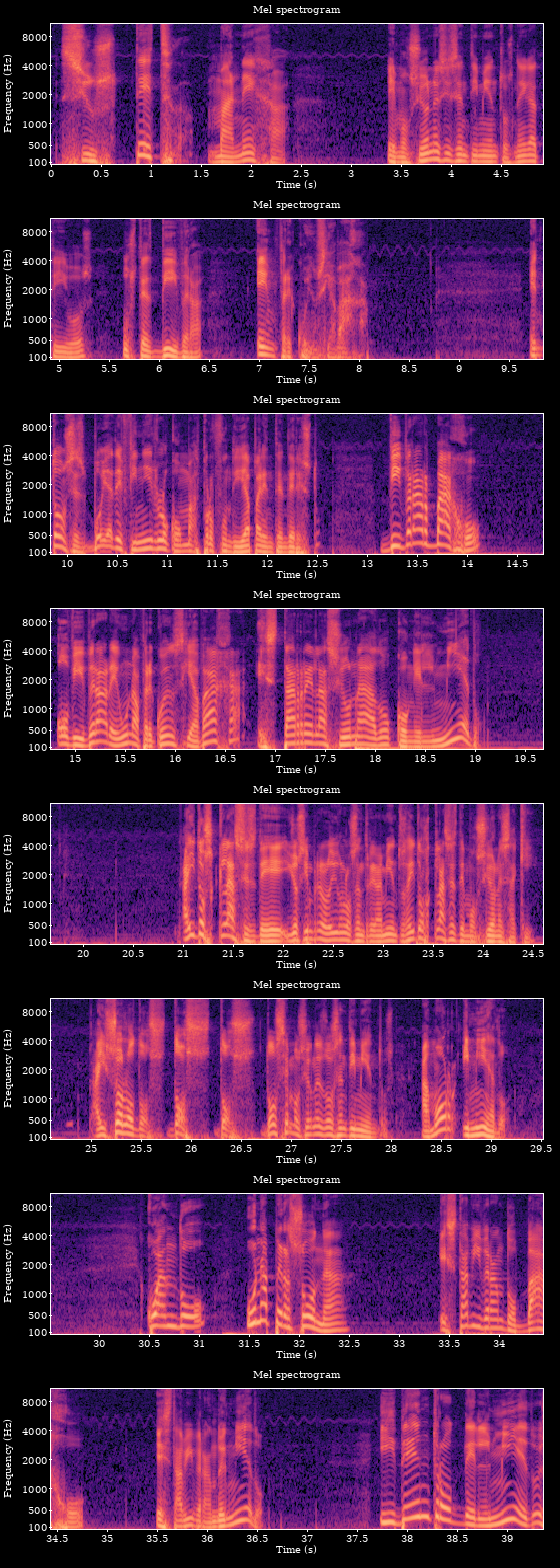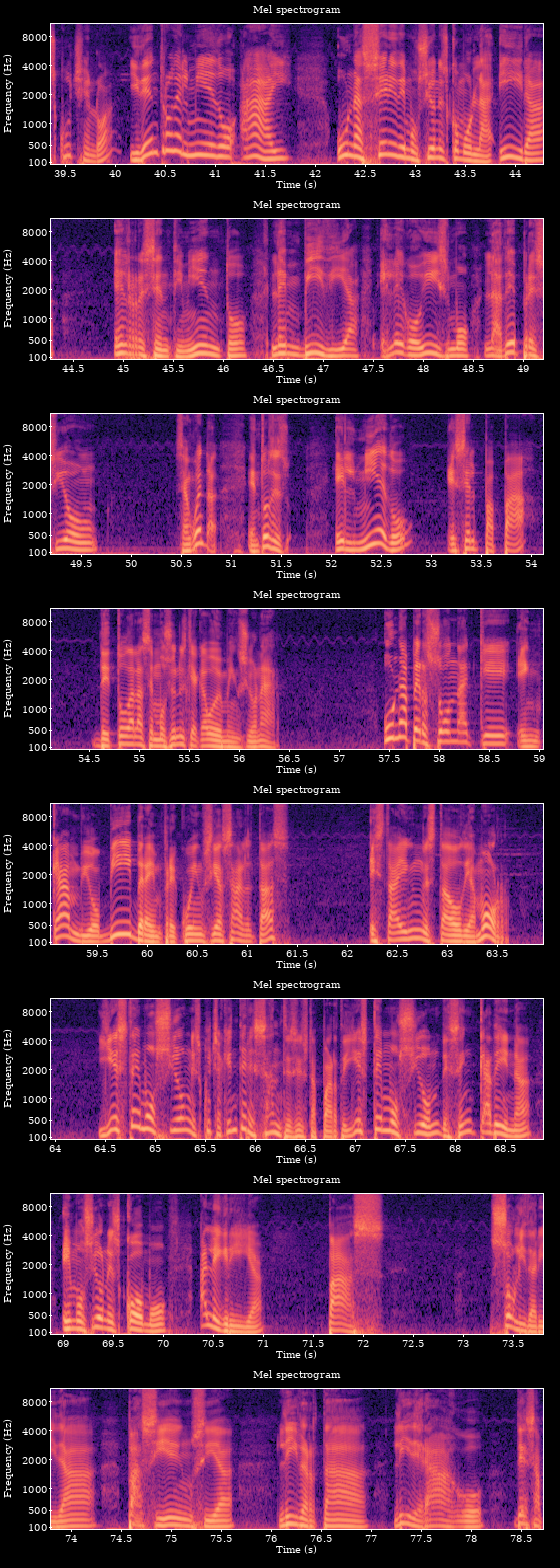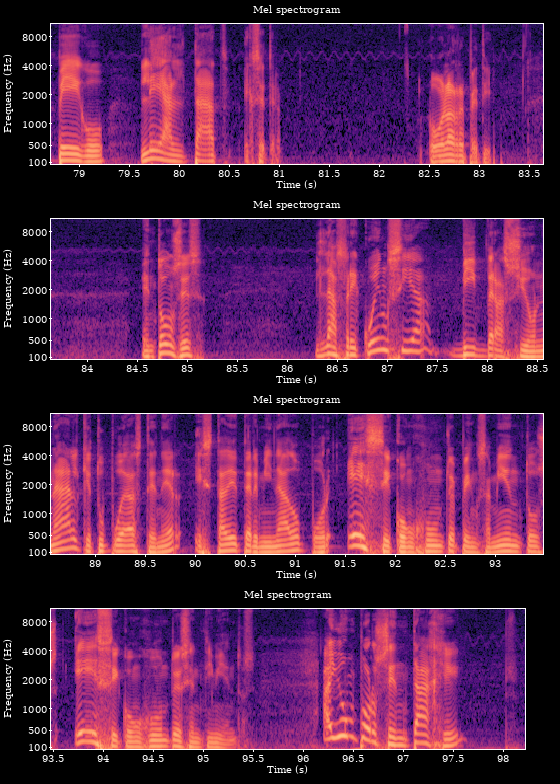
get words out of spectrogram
Si usted maneja emociones y sentimientos negativos, usted vibra en frecuencia baja. Entonces, voy a definirlo con más profundidad para entender esto. Vibrar bajo o vibrar en una frecuencia baja está relacionado con el miedo. Hay dos clases de, yo siempre lo digo en los entrenamientos, hay dos clases de emociones aquí. Hay solo dos, dos, dos, dos emociones, dos sentimientos. Amor y miedo. Cuando una persona está vibrando bajo, está vibrando en miedo. Y dentro del miedo, escúchenlo, ¿ah? y dentro del miedo hay una serie de emociones como la ira, el resentimiento, la envidia, el egoísmo, la depresión. ¿Se dan cuenta? Entonces, el miedo es el papá de todas las emociones que acabo de mencionar. Una persona que en cambio vibra en frecuencias altas está en un estado de amor. Y esta emoción, escucha, qué interesante es esta parte, y esta emoción desencadena emociones como alegría, paz, solidaridad, paciencia, libertad, liderazgo, desapego, lealtad, etc. Lo voy a repetir. Entonces, la frecuencia vibracional que tú puedas tener está determinado por ese conjunto de pensamientos, ese conjunto de sentimientos. Hay un porcentaje,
